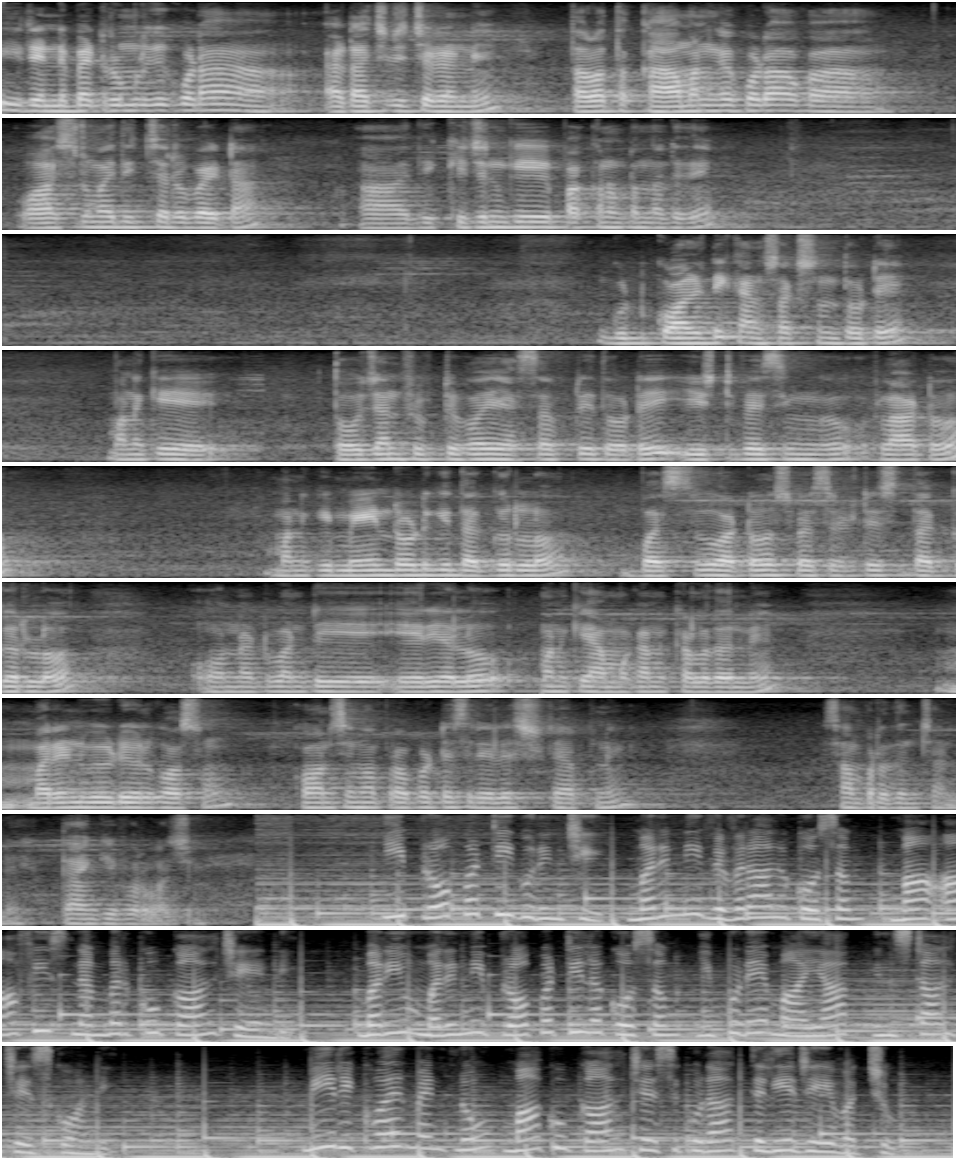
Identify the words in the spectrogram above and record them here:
ఈ రెండు బెడ్రూమ్లకి కూడా అటాచ్డ్ ఇచ్చాడండి. తర్వాత కామన్గా కూడా ఒక వాష్రూమ్ అయితే ఇచ్చారు బయట. అది ఇది కిచెన్కి పక్కన ఉంటుందండి ఇది. గుడ్ క్వాలిటీ కన్స్ట్రక్షన్ తోటి మనకి థౌజండ్ ఫిఫ్టీ ఫైవ్ ఎస్ఎఫ్టీ తోటి ఈస్ట్ ఫేసింగ్ ఫ్లాటు మనకి మెయిన్ రోడ్కి దగ్గరలో బస్సు ఆటో ఫెసిలిటీస్ దగ్గరలో ఉన్నటువంటి ఏరియాలో మనకి అమ్మకానికి కలదండి. మరిన్ని వీడియోల కోసం కోనసీమ ప్రాపర్టీస్ రియల్ ఎస్టేట్ యాప్ని సంప్రదించండి. Thank you for watching. ఈ ప్రాపర్టీ గురించి మరిన్ని వివరాల కోసం మా ఆఫీస్ నంబర్కు కాల్ చేయండి. మరియు మరిన్ని ప్రాపర్టీల కోసం ఇప్పుడే మా యాప్ ఇన్స్టాల్ చేసుకోండి. మీ రిక్వైర్మెంట్ను మాకు కాల్ చేసి కూడా తెలియజేయవచ్చు.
